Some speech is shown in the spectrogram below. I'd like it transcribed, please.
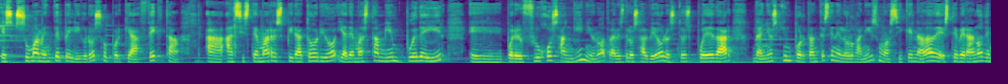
es sumamente peligroso porque afecta al sistema respiratorio y además también puede ir eh, por el flujo sanguíneo ¿no? a través de los alveolos, entonces puede dar daños importantes en el organismo, así que nada de este verano de,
